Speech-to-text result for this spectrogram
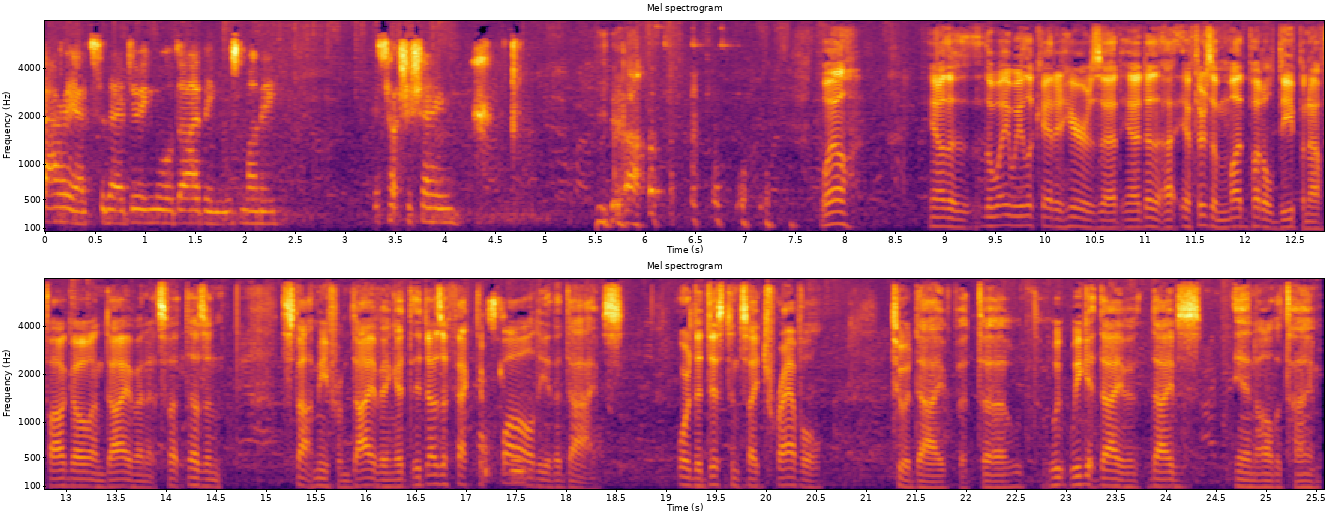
barrier to their doing more diving was money. It's such a shame. Yeah. Well, you know, the the way we look at it here is that you know, it doesn't, uh, if there's a mud puddle deep enough, I'll go and dive in it. So it doesn't stop me from diving. It, it does affect the That's cool. quality of the dives or the distance I travel to a dive. But uh, we, we get dive dives in all the time,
